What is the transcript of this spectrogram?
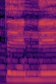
aquellos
